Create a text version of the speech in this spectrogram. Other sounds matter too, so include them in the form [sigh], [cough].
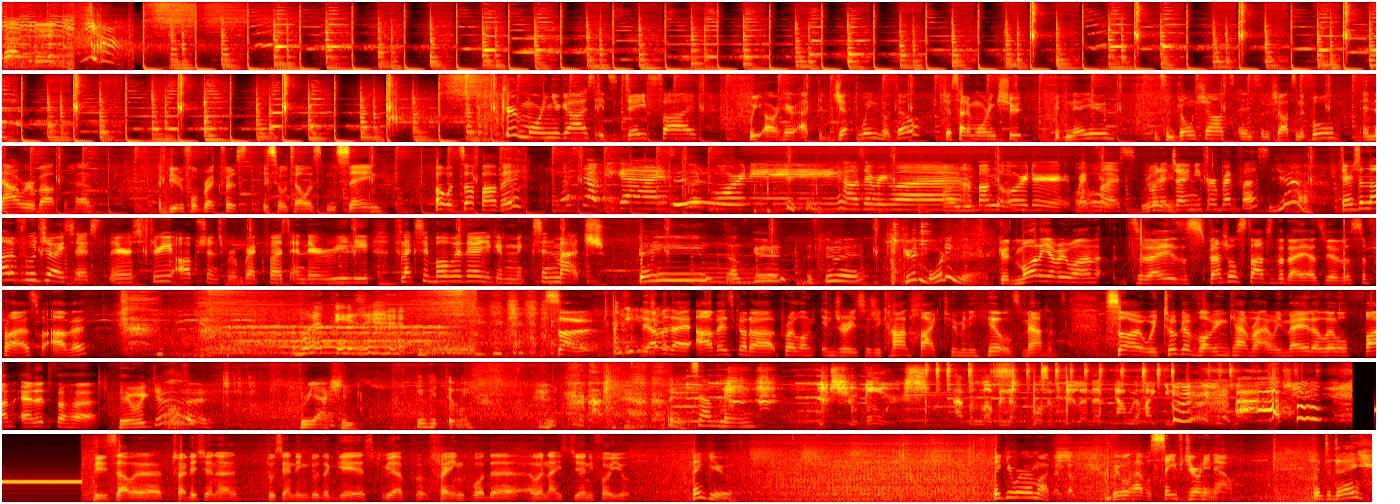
is happening. Good morning you guys, it's day five. We are here at the Jetwing Hotel. Just had a morning shoot with Neyu, with some drone shots and some shots in the pool. And now we're about to have a beautiful breakfast. This hotel is insane. Oh, what's up, Ave? What's up, you guys? Good morning. [laughs] How's everyone? you I'm about to order oh, breakfast. You really? want to join me for breakfast? Yeah. There's a lot of food choices. There's three options for breakfast, and they're really flexible with it. You can mix and match. Damn, sounds good. Let's do it. Good morning there. Good morning, everyone. Today is a special start to the day as we have a surprise for Ave. [laughs] What is it? So, [laughs] the other day, Ave's got a prolonged injury, so she can't hike too many hills, mountains. So, we took a vlogging camera and we made a little fun edit for her. Here we go. Reaction. Give it to me. What's up, Lane? It's your boys. Have a loving it, wasn't feeling it. Now we're hiking [laughs] This is our traditional to sending to the guest. We are pr- praying for the our nice journey for you. Thank you. Thank you very much. We will have a safe journey now. And today,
